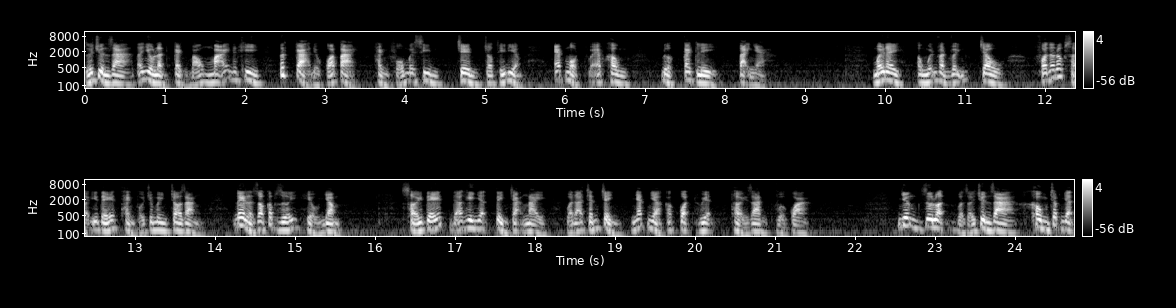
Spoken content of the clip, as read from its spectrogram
Giới chuyên gia đã nhiều lần cảnh báo mãi đến khi tất cả đều quá tải, thành phố mới xin trên cho thí điểm F1 và F0 được cách ly tại nhà. Mới đây, ông Nguyễn Văn Vĩnh, Châu, Phó Giám đốc Sở Y tế Thành phố Hồ Chí Minh cho rằng đây là do cấp dưới hiểu nhầm. Sở Y tế đã ghi nhận tình trạng này và đã chấn chỉnh nhắc nhở các quận huyện thời gian vừa qua. Nhưng dư luận và giới chuyên gia không chấp nhận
